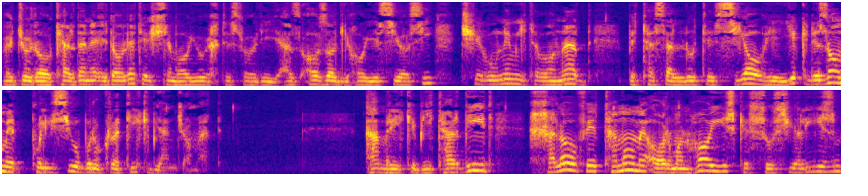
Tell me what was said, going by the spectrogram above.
و جدا کردن عدالت اجتماعی و اقتصادی از آزادی های سیاسی چگونه می‌تواند به تسلط سیاه یک نظام پلیسی و بروکراتیک بیانجامد؟ امری که بی تردید خلاف تمام آرمانهایی است که سوسیالیسم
